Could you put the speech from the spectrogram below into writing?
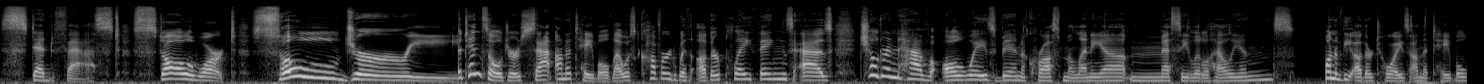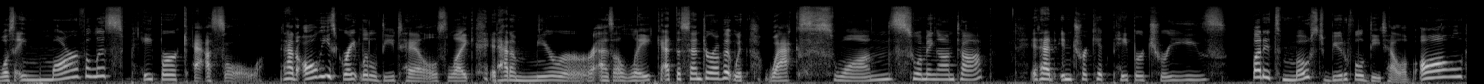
steadfast, stalwart, soldiery. The tin soldiers sat on a table that was covered with other playthings, as children have always been across millennia messy little hellions. One of the other toys on the table was a marvelous paper castle. It had all these great little details, like it had a mirror as a lake at the center of it with wax swans swimming on top. It had intricate paper trees. But its most beautiful detail of all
